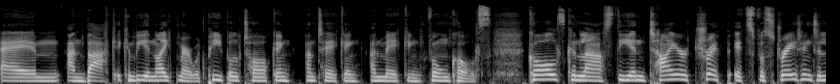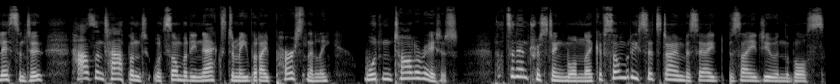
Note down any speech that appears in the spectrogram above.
Um, and back. It can be a nightmare with people talking and taking and making phone calls. Calls can last the entire trip. It's frustrating to listen to. Hasn't happened with somebody next to me, but I personally wouldn't tolerate it. That's an interesting one. Like if somebody sits down beside beside you in the bus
